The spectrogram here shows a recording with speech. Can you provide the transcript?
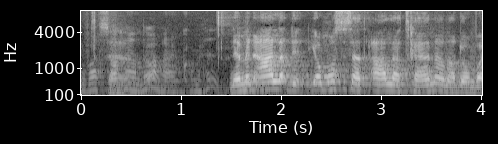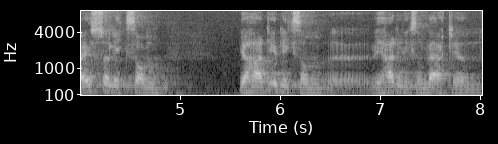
Och vad sa uh, han då när han kom hit? Nej men alla, jag måste säga att alla tränarna de var ju så liksom... Jag hade ju liksom, vi hade liksom verkligen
